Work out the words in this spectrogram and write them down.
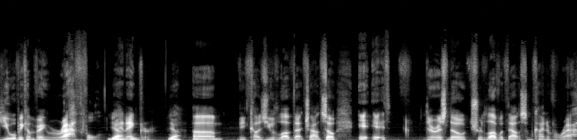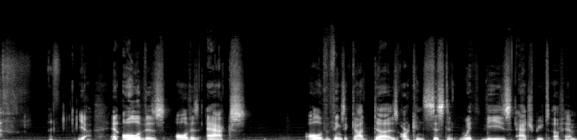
you will become very wrathful Yeah. and anger Yeah, um, because you love that child. So it, it there is no true love without some kind of wrath. yeah, and all of his all of his acts, all of the things that God does are consistent with these attributes of Him.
